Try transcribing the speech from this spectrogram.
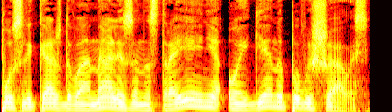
После каждого анализа настроение Ойгена повышалось.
